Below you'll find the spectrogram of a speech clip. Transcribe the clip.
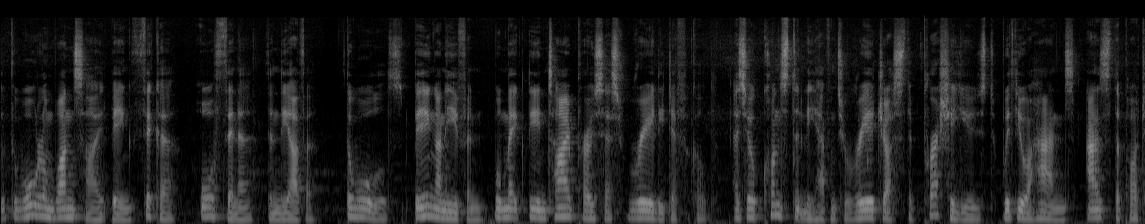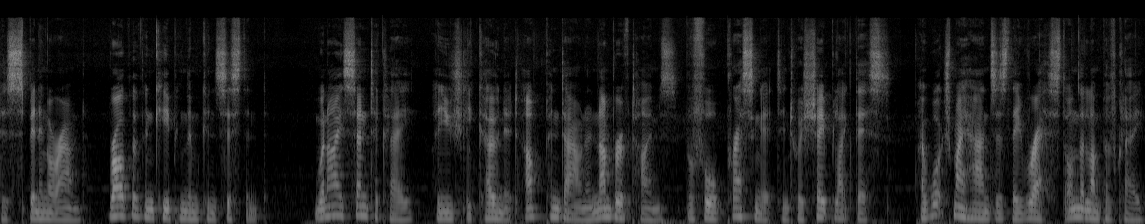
with the wall on one side being thicker or thinner than the other. The walls, being uneven, will make the entire process really difficult, as you're constantly having to readjust the pressure used with your hands as the pot is spinning around, rather than keeping them consistent. When I centre clay, I usually cone it up and down a number of times before pressing it into a shape like this. I watch my hands as they rest on the lump of clay,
